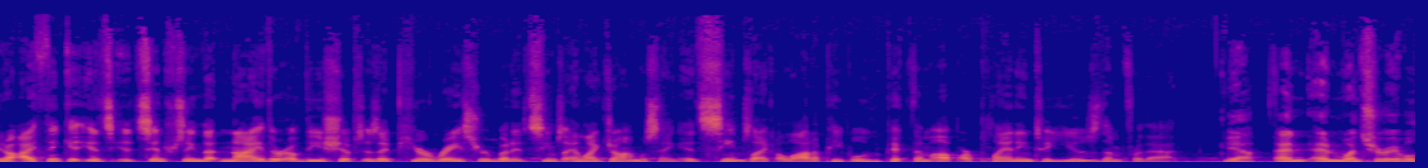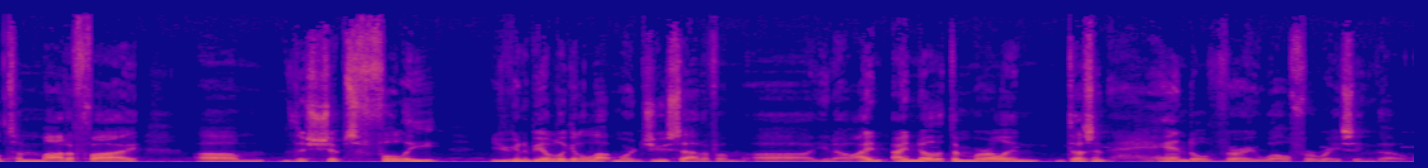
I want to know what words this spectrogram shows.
You know, I think it's it's interesting that neither of these ships is a pure racer, but it seems, and like John was saying, it seems like a lot of people who pick them up are planning to use them for that. Yeah, and and once you're able to modify um, the ships fully, you're going to be able to get a lot more juice out of them. Uh, you know, I I know that the Merlin doesn't handle very well for racing though,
